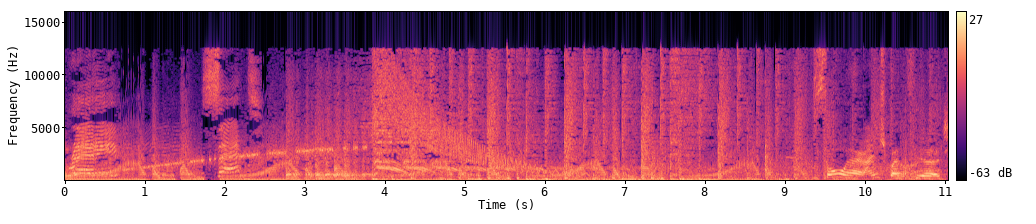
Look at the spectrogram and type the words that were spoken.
ready, set, So, hereinspaziert.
